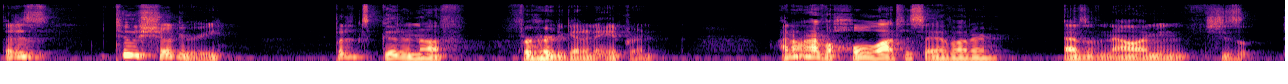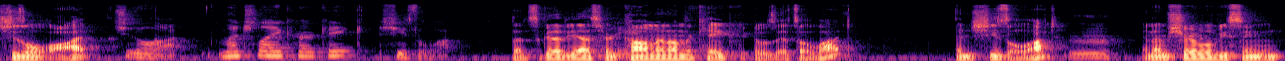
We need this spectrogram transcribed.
that is too sugary, but it's good enough for her to get an apron. I don't have a whole lot to say about her as of now. I mean, she's she's a lot. She's a lot. Much like her cake, she's a lot. That's good. Yes, her comment on the cake it was it's a lot, and she's a lot, and I'm sure we'll be seeing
